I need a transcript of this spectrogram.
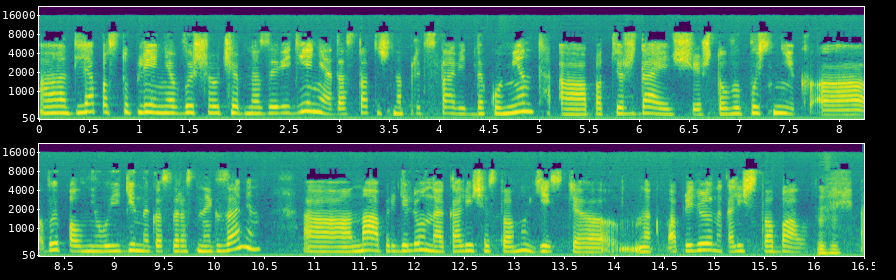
А, для поступления в высшее учебное заведение достаточно представить документ, а, подтверждающий, что выпускник а, выполнил единый государственный экзамен – на определенное количество, ну, есть э, определенное количество баллов. Угу.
